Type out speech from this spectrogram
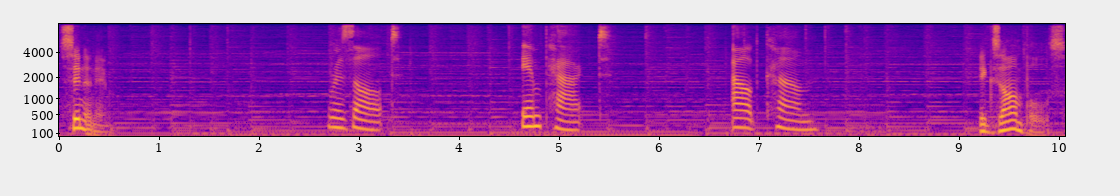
Synonym Result Impact Outcome Examples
